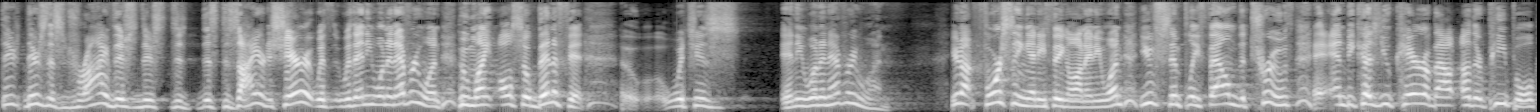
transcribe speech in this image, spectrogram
there, there's this drive, there's, there's this desire to share it with, with anyone and everyone who might also benefit, which is anyone and everyone. You're not forcing anything on anyone. You've simply found the truth. And because you care about other people,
